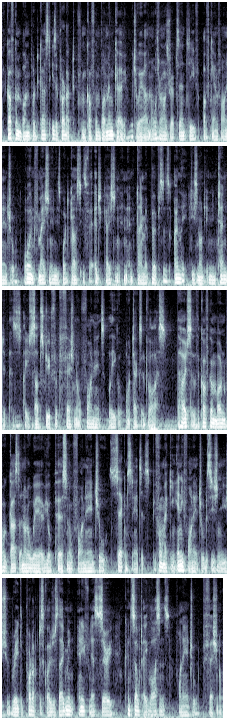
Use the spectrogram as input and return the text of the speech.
The Kofkin Bond podcast is a product from Kofkin Bond & Co., which we are an authorised representative of Count Financial. All information in this podcast is for education and entertainment purposes only. It is not intended as a substitute for professional finance, legal, or tax advice. The hosts of the Kofkin Bond podcast are not aware of your personal financial circumstances. Before making any financial decision, you should read the product disclosure statement and, if necessary, consult a licensed financial professional.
